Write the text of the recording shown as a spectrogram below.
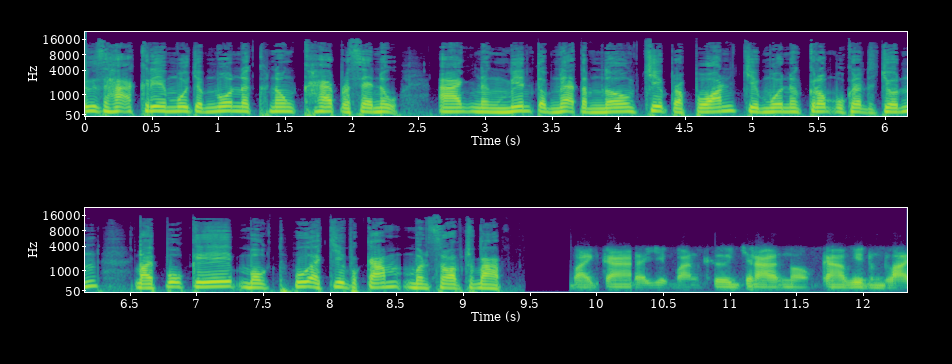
ឬសហគ្រាសមួយចំនួននៅក្នុងខេត្តប្រសេនុអាចនឹងមានទំនាក់ទំនងជាប្រព័ន្ធជាមួយនឹងក្រុមអ ுக ្រិតជន ដោយពួកគេមកធ្វើអាជីវកម្មមិនស្របច្បាប់ បាយការដែលយើងបានឃើញច្រើនមកការវិតម្លៃ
